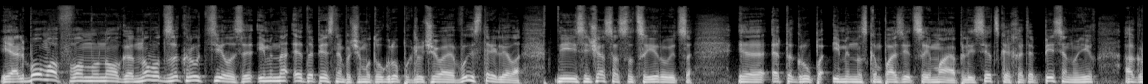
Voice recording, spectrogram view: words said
И альбомов много. Но вот закрутилось. И Именно эта песня почему-то у группы «Ключевая» выстрелила. И сейчас ассоциируется э, эта группа именно с композицией Майя Плесецкая. Хотя песен у них огромное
